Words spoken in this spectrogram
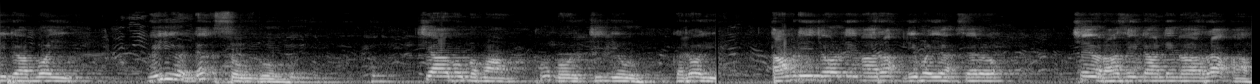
ဒိတာဘွားကြီးဝိရိယလက်အစုံကိုရှားဖို့ပမာဖုံးဖို့ကြီးမျိုးကြော့ယူတာမရီကျော်လင်္ကာရလေးဘွားရဆရာတော်ချင်းရာစိန်တာလင်္ကာရအား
